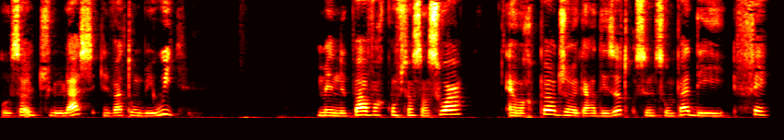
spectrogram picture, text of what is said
au sol, tu le lâches, il va tomber, oui. Mais ne pas avoir confiance en soi, avoir peur du regard des autres, ce ne sont pas des faits.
